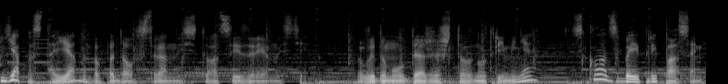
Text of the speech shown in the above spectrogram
Я постоянно попадал в странные ситуации из ревности. Выдумал даже, что внутри меня склад с боеприпасами.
